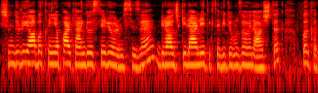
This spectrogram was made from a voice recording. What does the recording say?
şimdi rüya bakın yaparken gösteriyorum size. Birazcık ilerledik de videomuzu öyle açtık. Bakın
